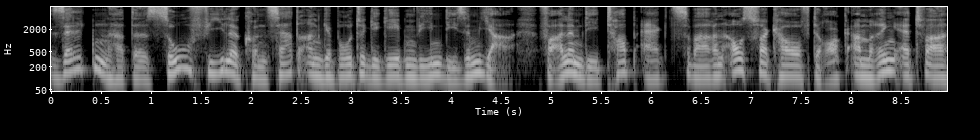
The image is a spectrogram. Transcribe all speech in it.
Selten hat es so viele Konzertangebote gegeben wie in diesem Jahr. Vor allem die Top-Acts waren ausverkauft, Rock am Ring etwa,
